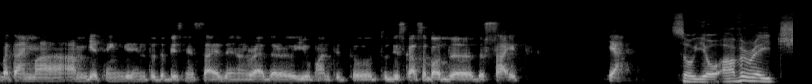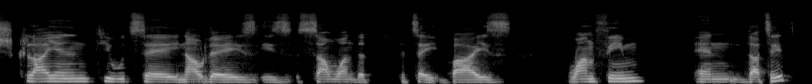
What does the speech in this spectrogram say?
But i'm uh, i'm getting into the business side and rather you wanted to to discuss about the the site. Yeah. So your average client you would say nowadays is someone that let's say buys one theme and that's it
